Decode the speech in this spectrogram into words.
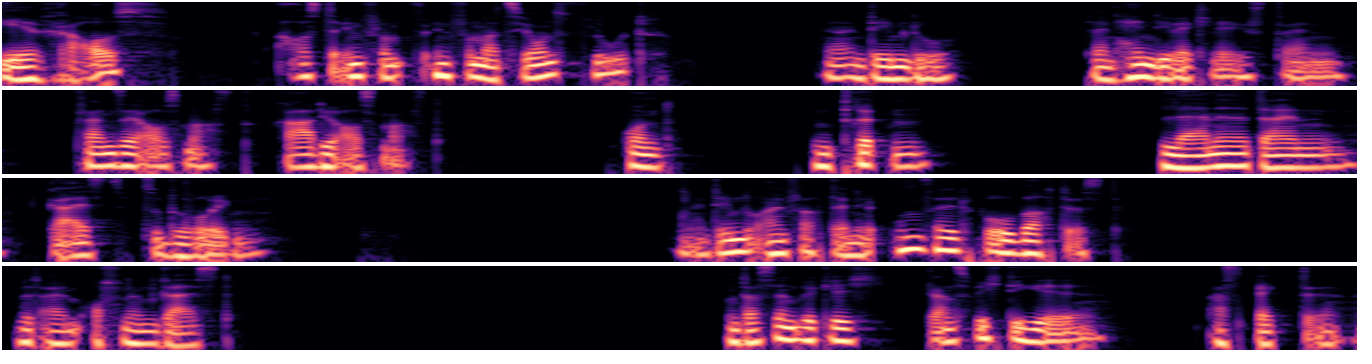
gehe raus aus der Info Informationsflut, ja, indem du dein Handy weglegst, dein Fernseher ausmachst, Radio ausmachst. Und im dritten, lerne deinen Geist zu beruhigen indem du einfach deine Umwelt beobachtest mit einem offenen Geist. Und das sind wirklich ganz wichtige Aspekte,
